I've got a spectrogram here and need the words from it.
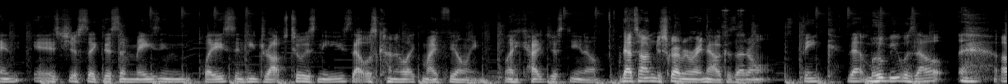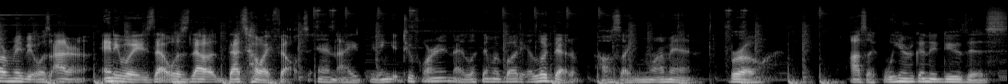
And it's just like this amazing place. And he drops to his knees. That was kind of like my feeling. Like, I just, you know, that's how I'm describing it right now because I don't think that movie was out or maybe it was i don't know anyways that was that that's how i felt and i didn't get too far in i looked at my buddy i looked at him i was like my man bro i was like we are gonna do this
